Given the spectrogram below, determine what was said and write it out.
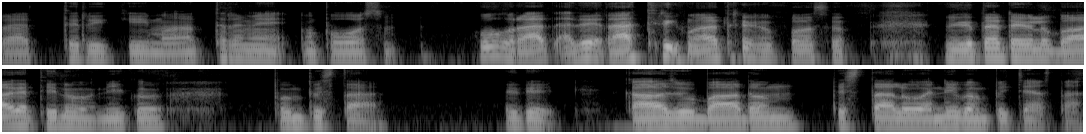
రాత్రికి మాత్రమే ఉపవాసం. ఓ రా అదే రాత్రికి మాత్రమే ఉపవాసం. మిగతా టైంలో బాగా తిను నీకు పంపిస్తా. ఇది కాజు బాదం పిస్తాలు అన్నీ పంపించేస్తా.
